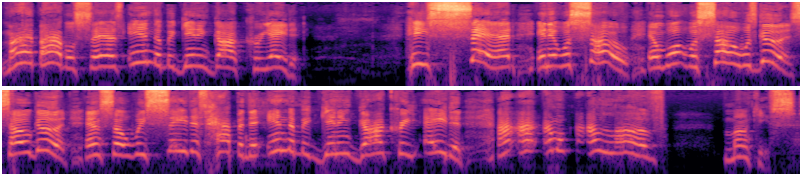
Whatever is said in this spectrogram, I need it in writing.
My Bible says, in the beginning, God created. He said, and it was so. And what was so was good, so good. And so we see this happen that in the beginning, God created. I, I, I'm, I love monkeys.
